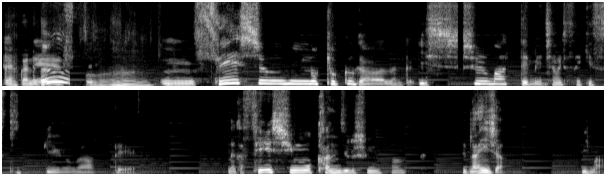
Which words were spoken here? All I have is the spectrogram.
なんかね、うん。うん、青春の曲がなんか一周回ってめちゃめちゃ最近好きっていうのがあって、なんか青春を感じる瞬間ってないじゃん。今。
